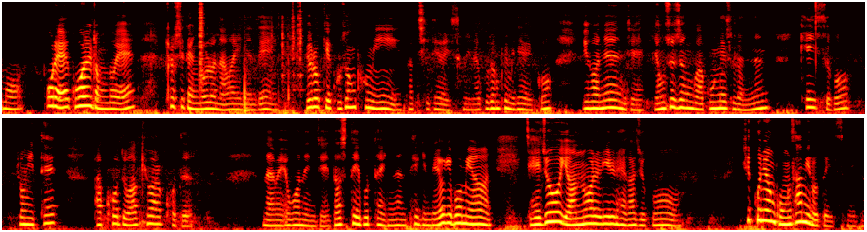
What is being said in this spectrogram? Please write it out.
뭐 올해 9월 정도에 출시된 걸로 나와 있는데 이렇게 구성품이 같이 되어 있습니다. 구성품이 되어 있고 이거는 이제 영수증과 공넷을 넣는 케이스고 종이택, 바코드와 QR 코드 그 다음에 요거는 이제 dust에 붙어 있는 택인데 여기 보면 제조 연월일 해가지고 19년 032로 되어 있습니다.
